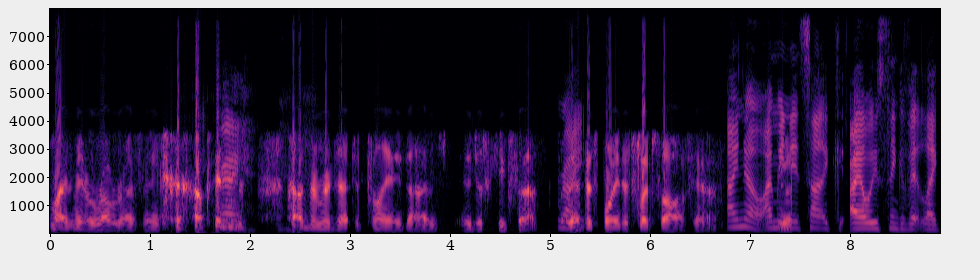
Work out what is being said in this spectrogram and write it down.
mine's made of rubber. I think I've been Right. I've been rejected plenty of times. It just keeps uh, Right. at this point it just slips off. Yeah, I know. I mean, Yeah. it's not like I always think of it like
